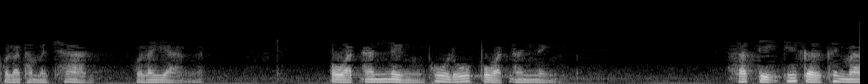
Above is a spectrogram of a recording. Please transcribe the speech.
คนละธรรมชาติ คนละอย่างปวดอันหนึ่ง ผู้รู้ปวดอันหนึ่ง สติที่เกิดขึ้นมา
